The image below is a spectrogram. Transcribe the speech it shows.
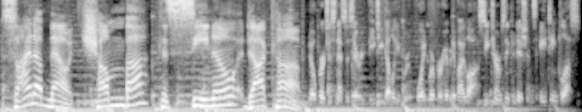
Sign up now at ChumbaCasino.com. No purchase necessary. VGW. Void were prohibited by law. See terms and conditions. 18 plus.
